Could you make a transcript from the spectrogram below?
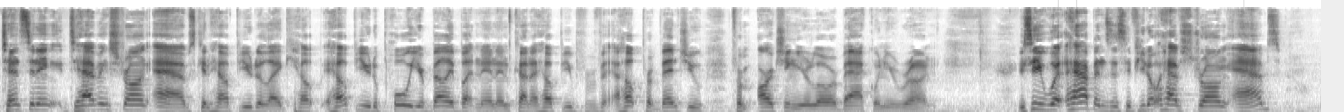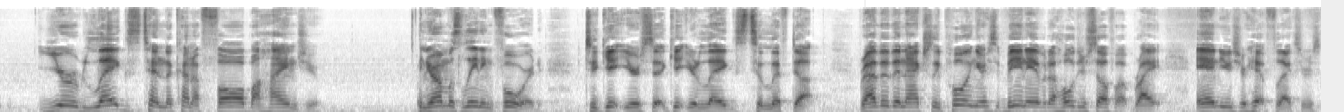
Tensioning, to having strong abs can help you to like help help you to pull your belly button in and kind of help you prevent, help prevent you from arching your lower back when you run. You see, what happens is if you don't have strong abs, your legs tend to kind of fall behind you, and you're almost leaning forward to get your get your legs to lift up. Rather than actually pulling your being able to hold yourself upright and use your hip flexors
